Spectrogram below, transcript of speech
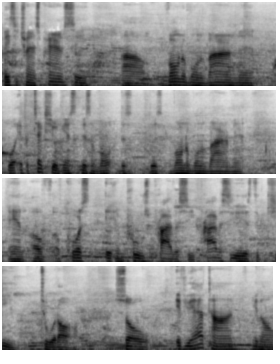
basic transparency, um, vulnerable environment. Well, it protects you against this this, this vulnerable environment, and of of course, it improves privacy. Privacy is the key to it all. So if you have time, you know,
